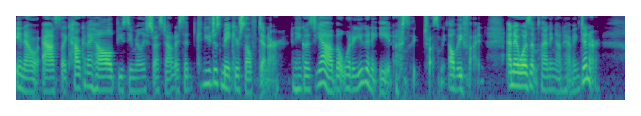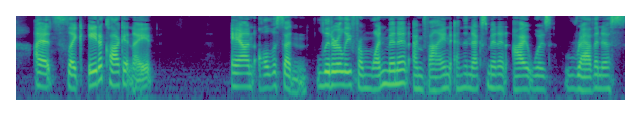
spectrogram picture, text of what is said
you know, asked like, "How can I help? You seem really stressed out." I said, "Can you just make yourself dinner?" And he goes, "Yeah, but what are you going to eat?" I was like, "Trust me, I'll be fine." And I wasn't planning on having dinner. It's like eight o'clock at night. And all of a sudden, literally from one minute, I'm fine. And the next minute, I was ravenous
